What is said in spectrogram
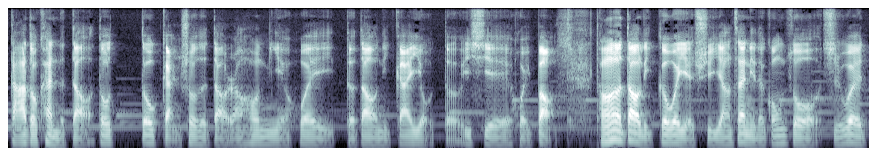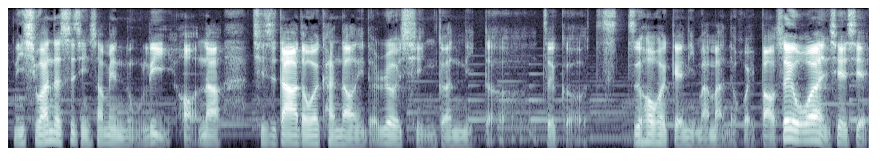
大家都看得到，都。都感受得到，然后你也会得到你该有的一些回报。同样的道理，各位也是一样，在你的工作职位你喜欢的事情上面努力，好，那其实大家都会看到你的热情跟你的这个之后会给你满满的回报。所以我很谢谢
